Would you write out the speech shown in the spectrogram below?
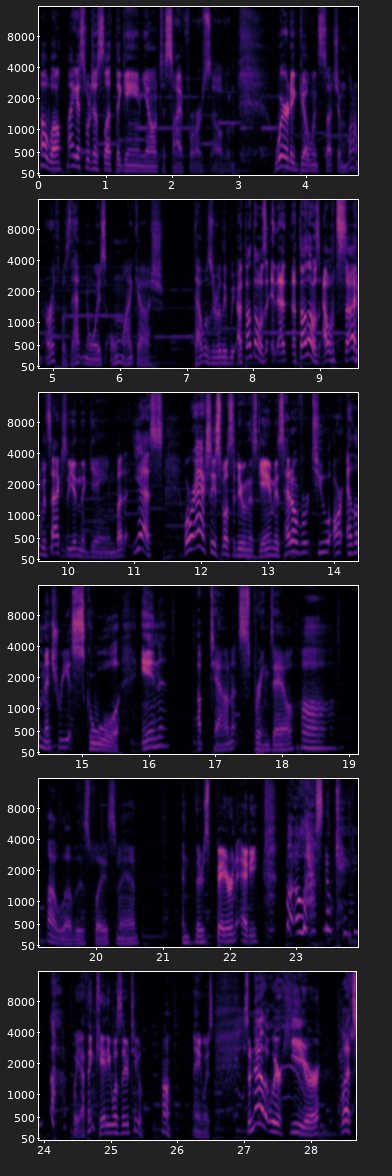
oh well, I guess we'll just let the game, you know, decide for ourselves and where to go and such. And what on earth was that noise? Oh my gosh. That was really weird. I thought that was I, I thought that was outside what's actually in the game. But yes, what we're actually supposed to do in this game is head over to our elementary school in Uptown Springdale. Oh, I love this place, man. And there's Bear and Eddie. But alas, no Katie. Wait, I think Katie was there too. Huh. Anyways, so now that we're here, let's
